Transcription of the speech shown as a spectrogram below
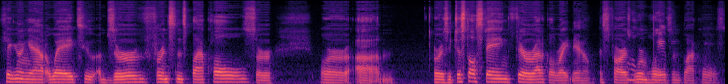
figuring out a way to observe, for instance, black holes, or, or, um, or is it just all staying theoretical right now as far as Well, wormholes and black holes?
